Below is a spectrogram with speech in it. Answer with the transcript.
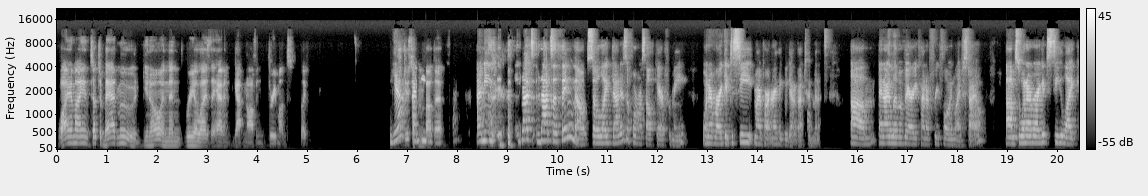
why am i in such a bad mood you know and then realize they haven't gotten off in three months like yeah do something I mean, about that I mean, that's that's a thing though. So like that is a form of self-care for me. Whenever I get to see my partner, I think we got about 10 minutes. Um, and I live a very kind of free-flowing lifestyle. Um, so whenever I get to see like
